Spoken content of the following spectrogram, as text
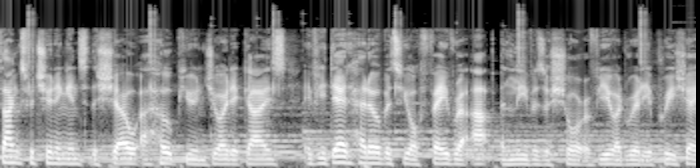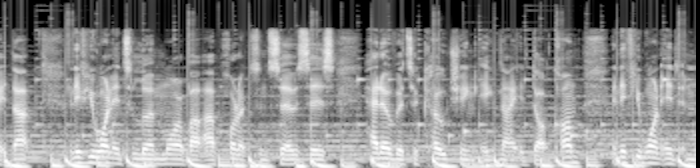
Thanks for tuning into the show. I hope you enjoyed it, guys. If you did, head over to your favorite app and leave us a short review. I'd really appreciate that. And if you wanted to learn more about our products and services, head over to coachingignited.com. And if you wanted an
